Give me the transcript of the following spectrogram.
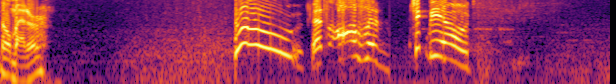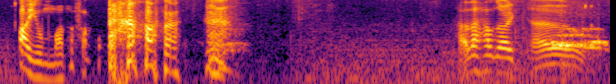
No matter. Woo! That's awesome! Check me out! Oh, you motherfucker. How the hell do I? Oh.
